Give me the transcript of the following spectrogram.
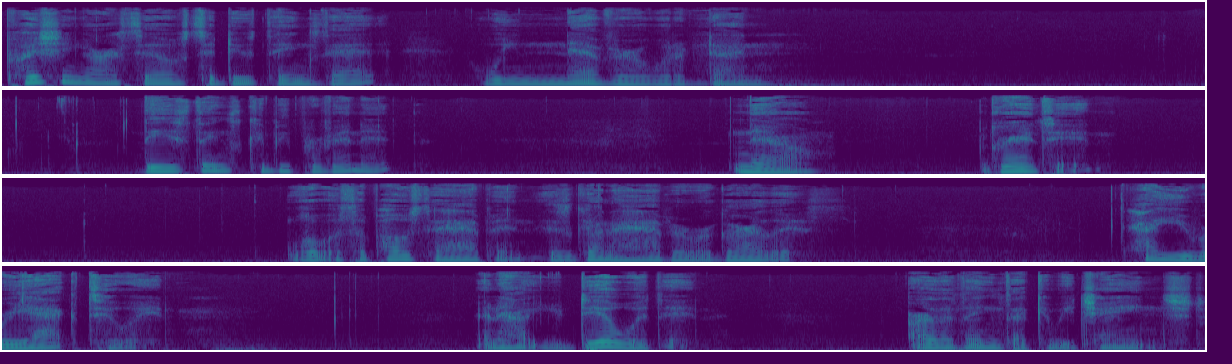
pushing ourselves to do things that we never would have done. These things can be prevented. Now, granted, what was supposed to happen is going to happen regardless. How you react to it and how you deal with it are the things that can be changed.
